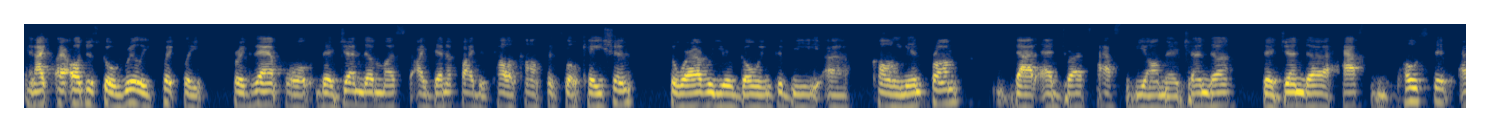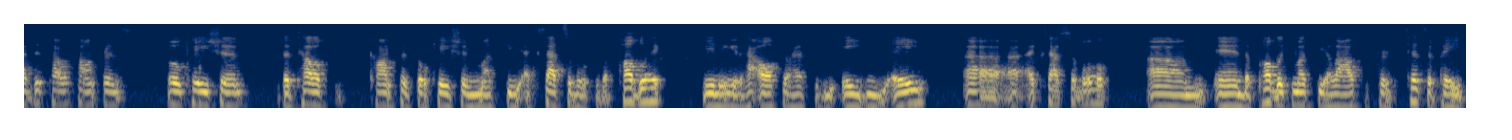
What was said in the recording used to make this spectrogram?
And I, I'll just go really quickly. For example, the agenda must identify the teleconference location. So wherever you're going to be uh, calling in from, that address has to be on the agenda. The agenda has to be posted at the teleconference location. The teleconference location must be accessible to the public, meaning it also has to be ADA uh, accessible. Um, and the public must be allowed to participate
